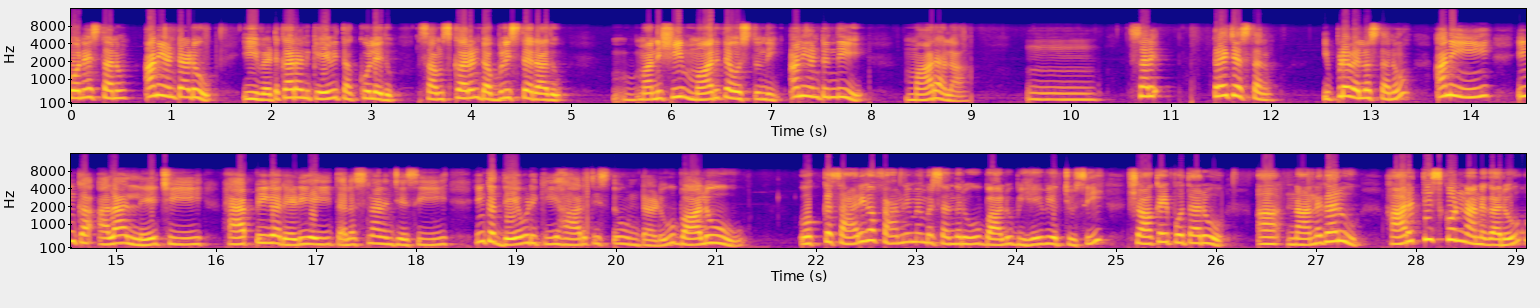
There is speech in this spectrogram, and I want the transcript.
కొనేస్తాను అని అంటాడు. ఈ వెటకారానికి ఏమీ తక్కువ లేదు. సంస్కారం డబ్బులు ఇస్తే రాదు. మనిషి మారితే వస్తుంది అని అంటుంది. మారాలా? సరే ట్రై చేస్తాను. ఇప్పుడే వెళ్ళొస్తాను. అని ఇంకా అలా లేచి హ్యాపీగా రెడీ అయ్యి తలస్నానం చేసి ఇంకా దేవుడికి హారతిస్తూ ఉంటాడు బాలు. ఒక్కసారిగా ఫ్యామిలీ మెంబర్స్ అందరూ బాలు బిహేవియర్ చూసి షాక్ అయిపోతారు. ఆ నాన్నగారు హారతి తీసుకోండి నాన్నగారు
